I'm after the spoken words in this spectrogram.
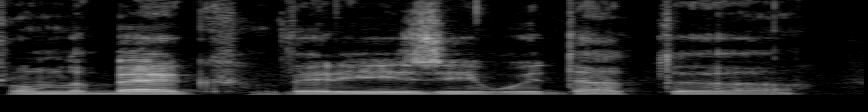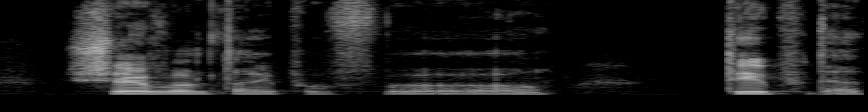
from the back very easy with that uh, shovel type of uh, tip that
